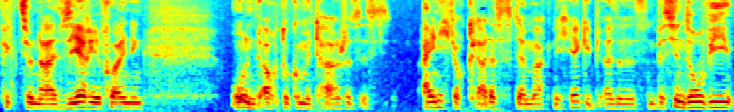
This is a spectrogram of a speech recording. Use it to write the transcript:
fiktional, Serie vor allen Dingen und auch dokumentarisches, ist eigentlich doch klar, dass es der Markt nicht hergibt. Also es ist ein bisschen so wie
